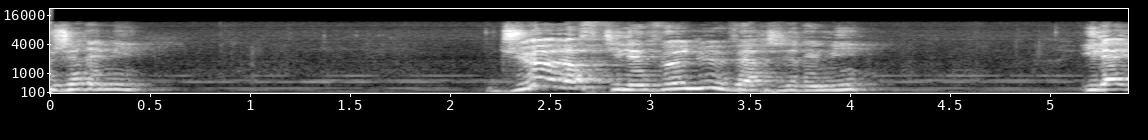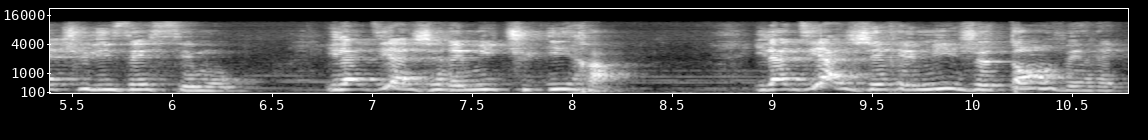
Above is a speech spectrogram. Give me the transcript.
Jérémie. Dieu, lorsqu'il est venu vers Jérémie, il a utilisé ces mots. Il a dit à Jérémie, tu iras. Il a dit à Jérémie, je t'enverrai.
